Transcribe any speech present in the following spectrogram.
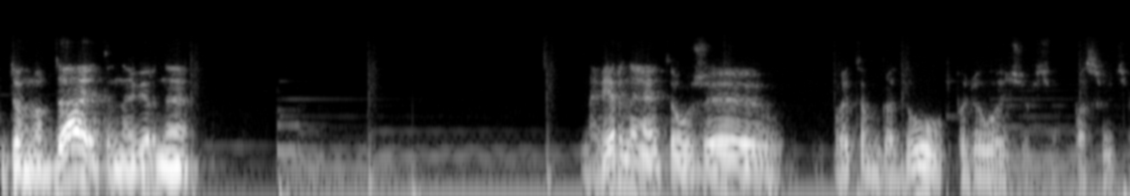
Да, ну да, это, наверное, наверное, это уже в этом году полилось же все, по сути.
